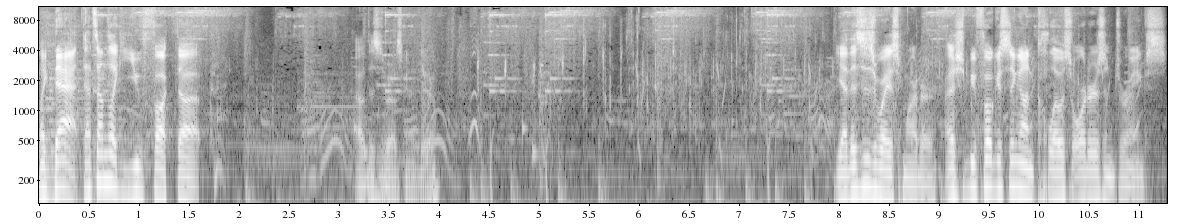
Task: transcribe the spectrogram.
Like that. That sounds like you fucked up. Oh, this is what I was gonna do. Yeah, this is way smarter. I should be focusing on close orders and drinks.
